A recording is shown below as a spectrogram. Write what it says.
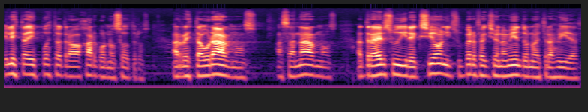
Él está dispuesto a trabajar con nosotros, a restaurarnos, a sanarnos, a traer su dirección y su perfeccionamiento en nuestras vidas.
